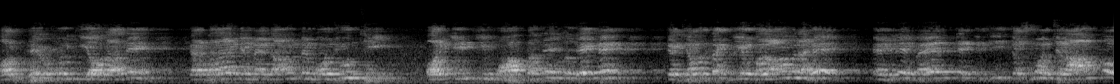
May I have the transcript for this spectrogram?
और फिर उनकी औलादें करबला के मैदान में मौजूद थी और इनकी मोहब्बतें तो देखें कि जब तक ये गुलाम रहे अहले बैत के किसी चश्मो चिराग को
